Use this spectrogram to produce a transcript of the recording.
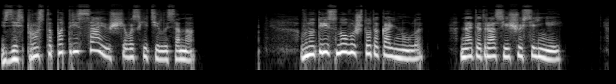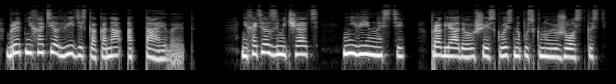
«Здесь просто потрясающе!» — восхитилась она. Внутри снова что-то кольнуло, на этот раз еще сильней. Брэд не хотел видеть, как она оттаивает. Не хотел замечать невинности, проглядывавшие сквозь напускную жесткость.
